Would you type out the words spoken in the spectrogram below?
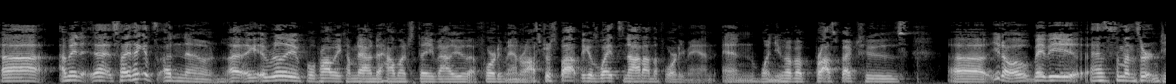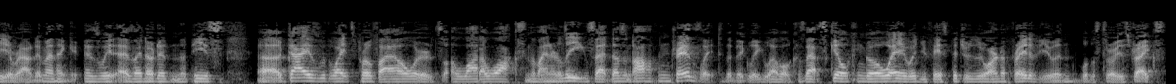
Uh, I mean, uh, so I think it's unknown. Uh, it really will probably come down to how much they value that 40 man roster spot because White's not on the 40 man. And when you have a prospect who's, uh, you know, maybe has some uncertainty around him, I think as we, as I noted in the piece, uh, guys with White's profile where it's a lot of walks in the minor leagues, that doesn't often translate to the big league level because that skill can go away when you face pitchers who aren't afraid of you and will just throw you strikes.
